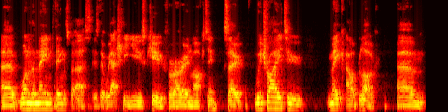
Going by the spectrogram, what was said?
Uh, one of the main things for us is that we actually use Quuu for our own marketing. So we try to make our blog um,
